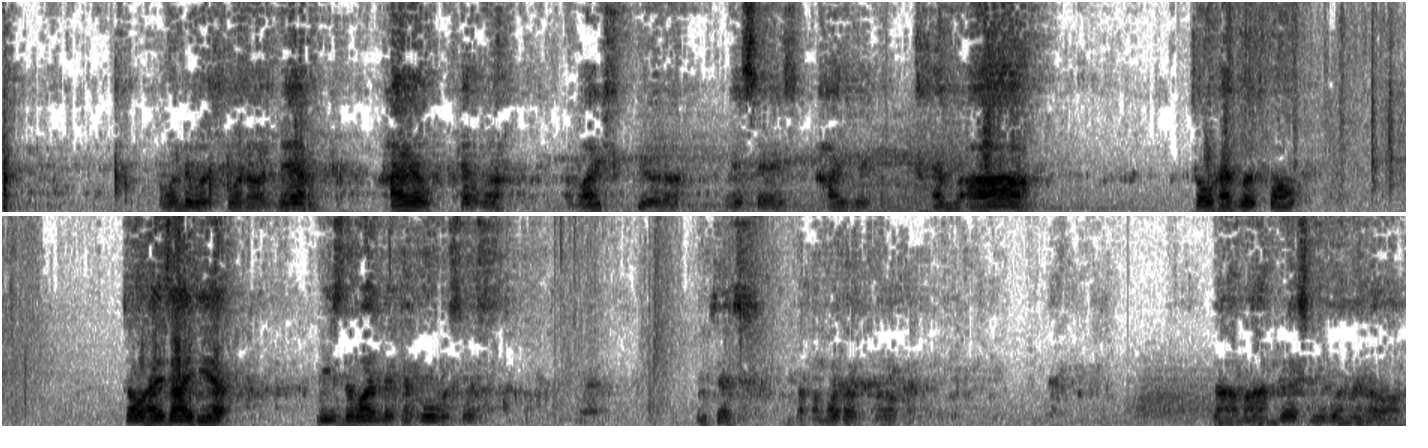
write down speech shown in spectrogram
I wonder what's going on there. Heil Hitler, a Reichsführer, SS, Heinrich Himmler. Ah, it's all Himmler's fault. It's all his idea. He's the one that got over this. Who's this? A mother? No. A man dressing a woman or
